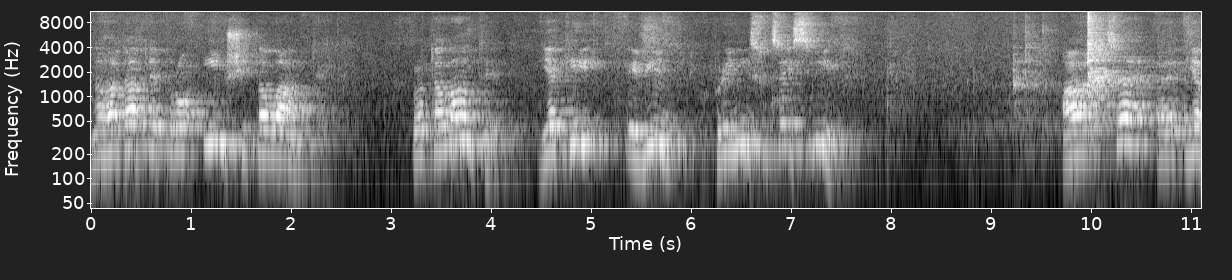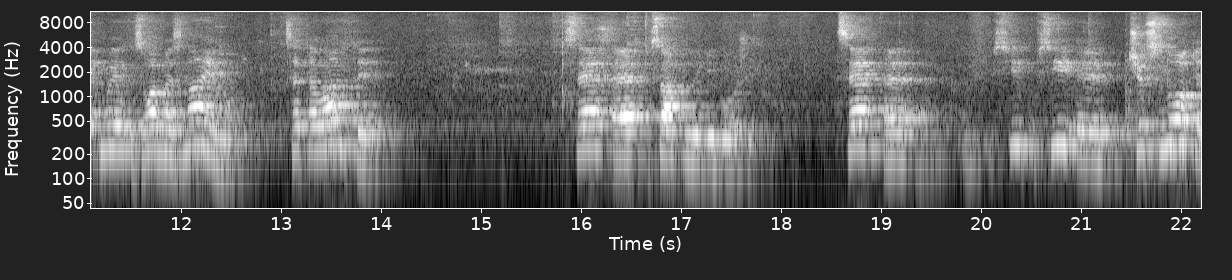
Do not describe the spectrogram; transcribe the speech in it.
нагадати про інші таланти, про таланти, які Він приніс у цей світ. А це, е, як ми з вами знаємо, це таланти, це е, заповіді Божі, це е, всі, всі е, чесноти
